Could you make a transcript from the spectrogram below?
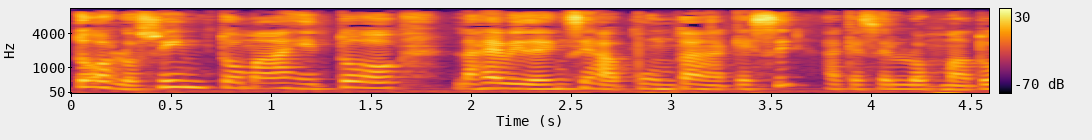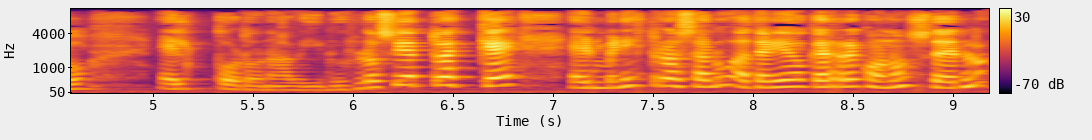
todos los síntomas y todas las evidencias apuntan a que sí, a que se los mató el coronavirus. Lo cierto es que el ministro de Salud ha tenido que reconocerlo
